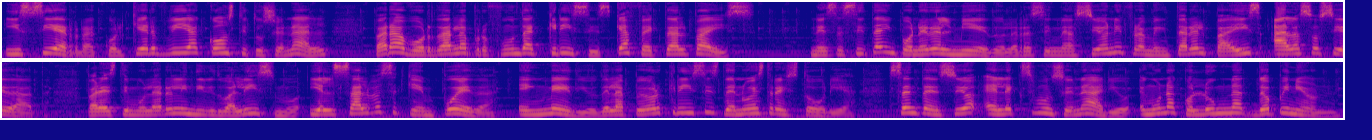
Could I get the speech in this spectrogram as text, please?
y cierra cualquier vía constitucional para abordar la profunda crisis que afecta al país necesita imponer el miedo, la resignación y fragmentar el país a la sociedad para estimular el individualismo y el sálvese quien pueda en medio de la peor crisis de nuestra historia, sentenció el exfuncionario en una columna de opinión.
